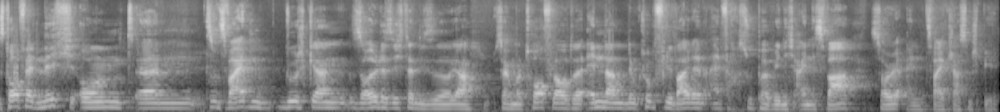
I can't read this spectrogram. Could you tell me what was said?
Das Tor fällt nicht und ähm, zum zweiten Durchgang sollte sich dann diese, ja, ich sag mal, Torflaute ändern. Dem Club fiel weiterhin einfach super wenig ein. Es war, sorry, ein Zweiklassenspiel.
